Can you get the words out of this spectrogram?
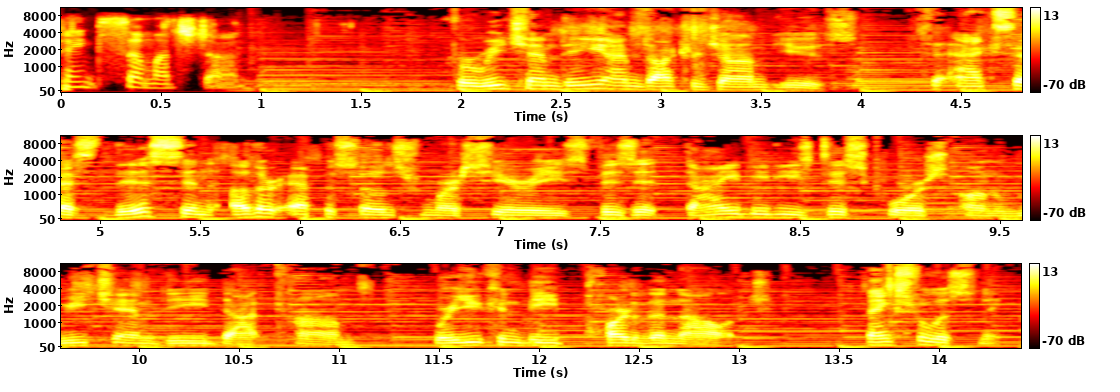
Thanks so much, John. For ReachMD, I'm Dr. John Buse. To access this and other episodes from our series, visit Diabetes Discourse on ReachMD.com, where you can be part of the knowledge. Thanks for listening.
